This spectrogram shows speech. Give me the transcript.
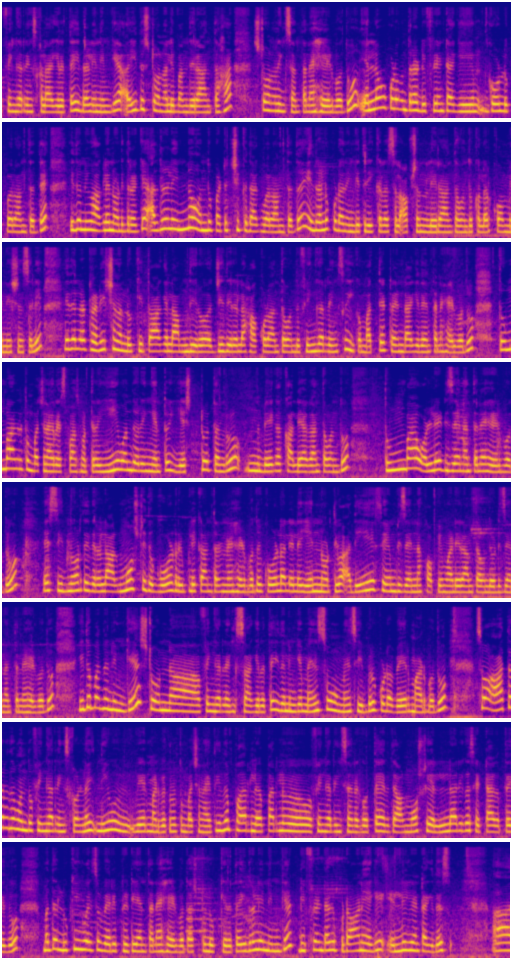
ಫಿಂಗರ್ ರಿಂಗ್ಸ್ಗಳಾಗಿರುತ್ತೆ. ಇದರಲ್ಲಿ ನಿಮಗೆ ಐದು ಸ್ಟೋನಲ್ಲಿ ಬಂದಿರೋ ಅಂತಹ ಸ್ಟೋನ್ ರಿಂಗ್ಸ್ ಅಂತಲೇ ಹೇಳ್ಬೋದು. ಎಲ್ಲವೂ ಕೂಡ ಒಂಥರ ಡಿಫ್ರೆಂಟಾಗಿ ಗೋಲ್ಡ್ ಲುಕ್ ಬರೋ ಅಂಥದ್ದೇ. ಇದು ನೀವು ಆಗಲೇ ನೋಡಿದ್ರಾಗೆ ಅದರಲ್ಲಿ ಇನ್ನೂ ಒಂದು ಪಟ್ಟು ಚಿಕ್ಕದಾಗಿ ಬರೋ ಅಂಥದ್ದು. ಇದರಲ್ಲೂ ಕೂಡ ನಿಮಗೆ ತ್ರೀ ಕಲರ್ಸಲ್ಲಿ ಇರೋ ಅಂಥ ಒಂದು ಕಲರ್ ಕಾಂಬಿನೇಷನ್ಸಲ್ಲಿ ಇದೆಲ್ಲ ಟ್ರೆಡಿಷನಲ್ ಲುಕ್ ಇತ್ತು. ಆಗೆಲ್ಲ ಅಮ್ದಿರೋ ಅಜ್ಜಿದಿರೆಲ್ಲ ಹಾಕೊಳ್ಳೋ ಅಂಥ ಒಂದು ಫಿಂಗರ್ ರಿಂಗ್ಸ್ ಈಗ ಮತ್ತೆ ಟ್ರೆಂಡ್ ಆಗಿದೆ ಅಂತಲೇ ಹೇಳ್ಬೋದು. ತುಂಬ ಅಂದರೆ ತುಂಬ ಚೆನ್ನಾಗಿ ರೆಸ್ಪಾನ್ಸ್ ಮಾಡ್ತಾರೆ. ಈ ಒಂದು ರಿಂಗ್ ಅಂತೂ ಎಷ್ಟು ತಂದರೂ ಬೇಗ ಖಾಲಿ ಆಗೋಂಥ ಒಂದು ತುಂಬ ಒಳ್ಳೆ ಡಿಸೈನ್ ಅಂತಲೇ ಹೇಳ್ಬೋದು. ಎಸ್, ಇದು ನೋಡ್ತಿದ್ದೀರಲ್ಲ ಆಲ್ಮೋಸ್ಟ್ ಇದು ಗೋಲ್ಡ್ ರಿಪ್ಲಿಕಾ ಅಂತಲೇ ಹೇಳ್ಬೋದು. ಗೋಲ್ಡಲ್ಲೆಲ್ಲ ಏನು ನೋಡ್ತೀವೋ ಅದೇ ಸೇಮ್ ಡಿಸೈನ್ನ ಕಾಪಿ ಮಾಡಿರೋ ಅಂಥ ಒಂದು ಡಿಸೈನ್ ಅಂತಲೇ ಹೇಳ್ಬೋದು. ಇದು ಬಂದು ನಿಮಗೆ ಸ್ಟೋನ್ ಫಿಂಗರ್ ರಿಂಗ್ಸ್ ಆಗಿರುತ್ತೆ. ಇದು ನಿಮಗೆ ಮೆನ್ಸು ವುಮೆನ್ಸ್ ಇಬ್ಬರು ಕೂಡ ವೇರ್ ಮಾಡ್ಬೋದು. ಸೊ ಆ ಥರದ ಒಂದು ಫಿಂಗರ್ ರಿಂಗ್ಸ್ಗಳನ್ನ ನೀವು ವೇರ್ ಮಾಡಬೇಕು ತುಂಬ ಚೆನ್ನಾಗಿತ್ತು. ಇದು ಪರ್ಲ್ ಪರ್ಲ್ ಫಿಂಗರ್ ರಿಂಗ್ಸ್ ಅಂದರೆ ಗೊತ್ತೇ ಇರುತ್ತೆ. ಆಲ್ಮೋಸ್ಟ್ ಎಲ್ಲರಿಗೂ ಸೆಟ್ ಆಗುತ್ತೆ ಇದು. ಮತ್ತು ಲುಕಿಂಗ್ ವೈಸು ವೆರಿ ಪ್ರಿಟಿ ಅಂತಲೇ ಹೇಳ್ಬೋದು. ಅಷ್ಟು ಲುಕ್ ಇರುತ್ತೆ. ಇದರಲ್ಲಿ ನಿಮಗೆ ಡಿಫ್ರೆಂಟಾಗಿ ಪುಟಾಣಿಯಾಗಿ ಎಲಿಗೆಂಟ್ ಆಗಿದೆ.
